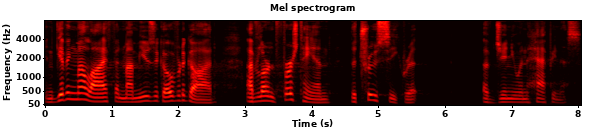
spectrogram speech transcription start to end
In giving my life and my music over to God, I've learned firsthand the true secret of genuine happiness.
